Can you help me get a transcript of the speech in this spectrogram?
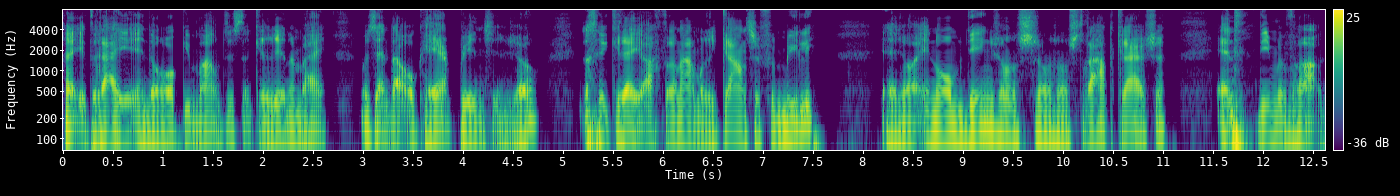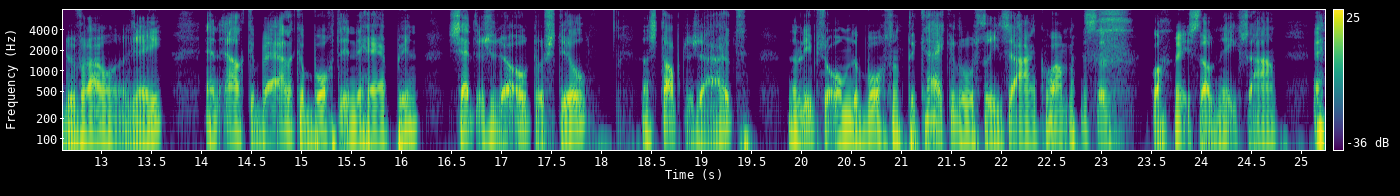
bij het rijden in de Rocky Mountains, dat ik herinner mij, we zijn daar ook hairpins en zo. Dat ik reed achter een Amerikaanse familie. Zo'n enorm ding, zo'n zo, zo'n straatkruiser. En die mevrouw, de vrouw reed. En elke, bij elke bocht in de hairpin zetten ze de auto stil. Dan stapten ze uit. Dan liep ze om de bocht om te kijken of er iets aankwam. En er kwam meestal niks aan. En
